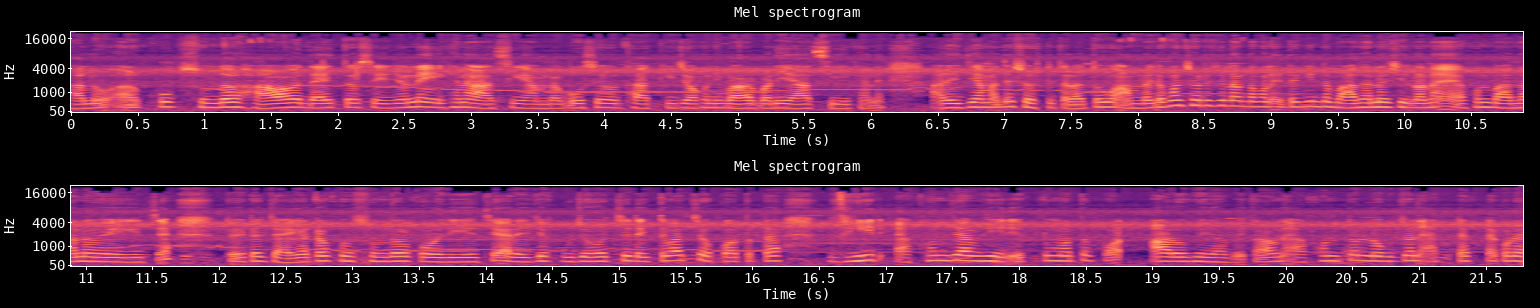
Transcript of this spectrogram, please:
ভালো আর খুব সুন্দর হাওয়া দেয়, তো সেই জন্য এখানে আসি আমরা, বসেও থাকি, যখনই বাবার বাড়ি আসি এখানে। আর এই যে আমাদের ষষ্ঠীতলা, তো আমরা যখন ছোটো ছিলাম তখন এটা কিন্তু বাঁধানো ছিল না, এখন বাঁধানো হয়ে গেছে। তো এটা জায়গাটাও খুব সুন্দর করে দিয়েছে আর এই যে পুজো হচ্ছে, দেখতে পাচ্ছ কতটা ভিড়, এখন যা ভিড়, একটু মতো পর আরও ভিড় হবে। কারণ এখন তো লোকজন একটা একটা করে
